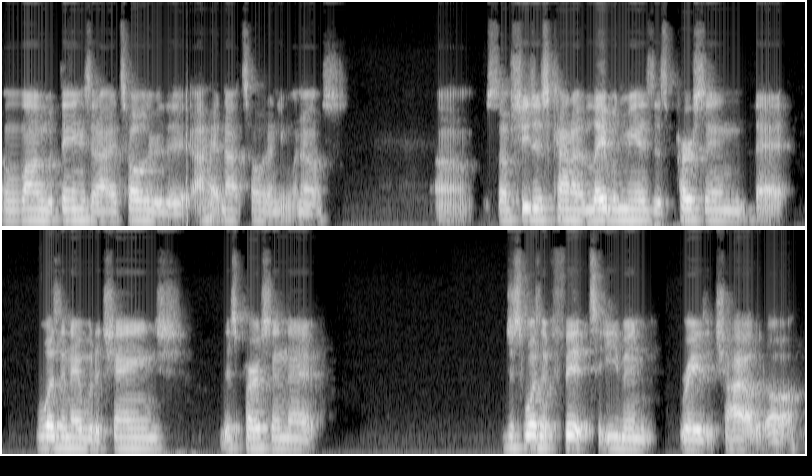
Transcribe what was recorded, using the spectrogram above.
along with things that I had told her that I had not told anyone else. Um, so she just kind of labeled me as this person that wasn't able to change, this person that just wasn't fit to even raise a child at all.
